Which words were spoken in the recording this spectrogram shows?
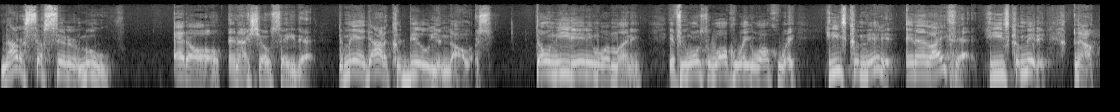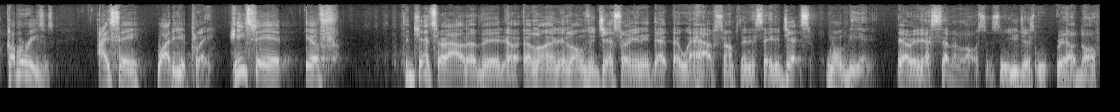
not a self-centered move at all, and I shall say that. The man got a cadillion dollars. Don't need any more money. If he wants to walk away, walk away. He's committed, and I like that. He's committed. Now, a couple reasons. I say, why do you play? He said, if the Jets are out of it. Uh, as long as the Jets are in it, that, that will have something to say. The Jets won't be in it. They already got seven losses, and you just railed off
